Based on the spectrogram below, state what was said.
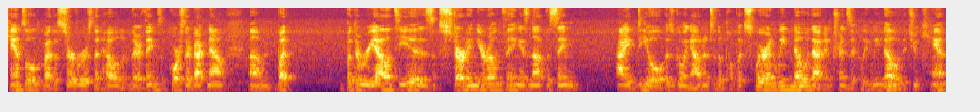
canceled by the servers that held their things. Of course, they're back now. Um, but but the reality is, starting your own thing is not the same ideal as going out into the public square, and we know that intrinsically. We know that you can't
